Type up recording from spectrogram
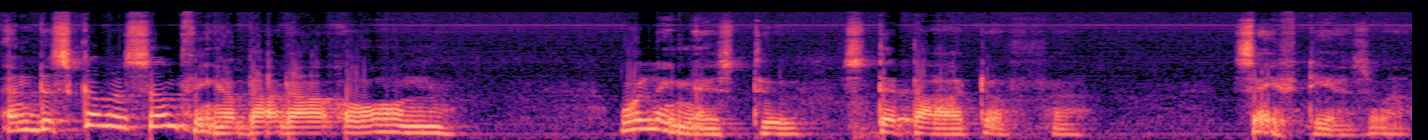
and discover something about our own willingness to step out of uh, safety as well.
